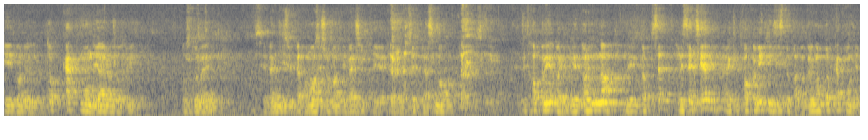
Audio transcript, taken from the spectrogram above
est dans le top 4 mondial aujourd'hui dans ce domaine. C'est l'indice de performance des changements climatiques qui, a le classement. Les trois premiers, oui, on est, non, on top 7, on est 7 avec les trois premiers qui n'existent pas, donc on est dans le top 4 mondial.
